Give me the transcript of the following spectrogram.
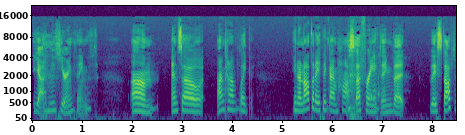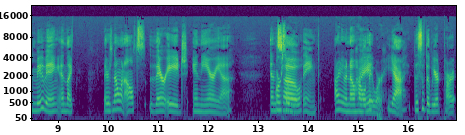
Yeah, me hearing things. Um, and so I'm kind of like, you know, not that I think I'm hot stuff or anything, but they stopped moving and like there's no one else their age in the area. And or so, so think. I don't even know how old they were. Yeah, this is the weird part.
